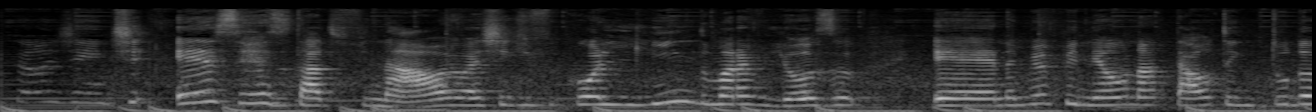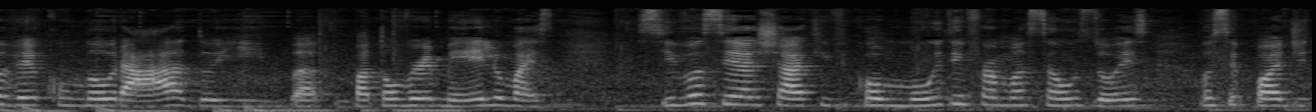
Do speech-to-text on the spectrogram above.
Então, gente, esse resultado final eu achei que ficou lindo, maravilhoso. É, na minha opinião, Natal tem tudo a ver com dourado e batom vermelho, mas Se você achar que ficou muita informação os dois, você pode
